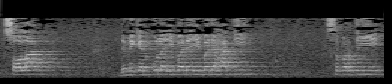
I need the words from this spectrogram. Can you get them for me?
solat, demikian pula ibadah-ibadah hati seperti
